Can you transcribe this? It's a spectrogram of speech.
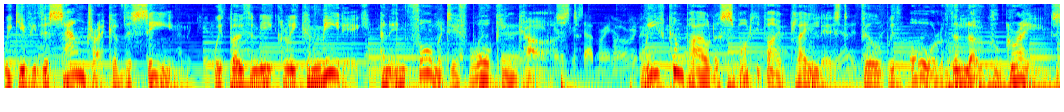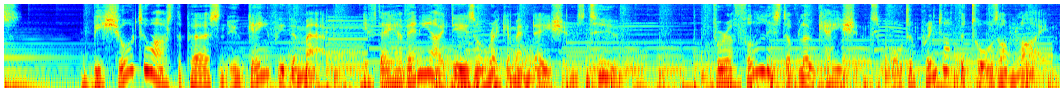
we give you the soundtrack of the scene with both an equally comedic and informative walking cast. We've compiled a Spotify playlist filled with all of the local greats. Be sure to ask the person who gave you the map if they have any ideas or recommendations too. For a full list of locations or to print off the tours online,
